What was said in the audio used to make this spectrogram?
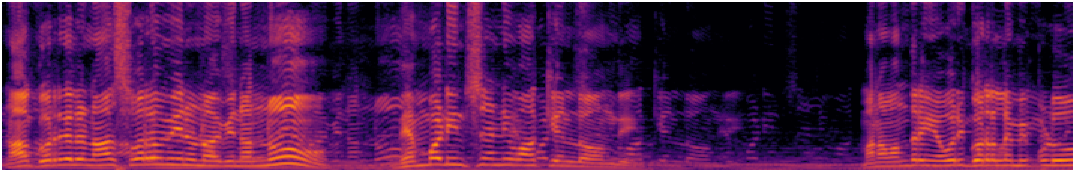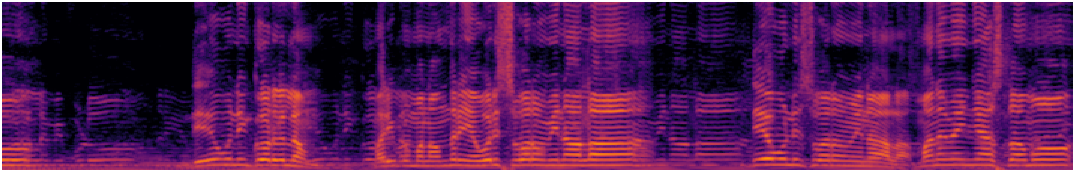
నా గొర్రెలు నా స్వరం విను నావి నన్ను వెంబడించని వాక్యంలో ఉంది. మనమందరం ఎవరి గొర్రెలం ఇప్పుడు? దేవుని గొర్రెలం. మరి ఇప్పుడు మనం అందరం ఎవరి స్వరం వినాలా? దేవుని స్వరం వినాలా? మనం ఏం చేస్తాము?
